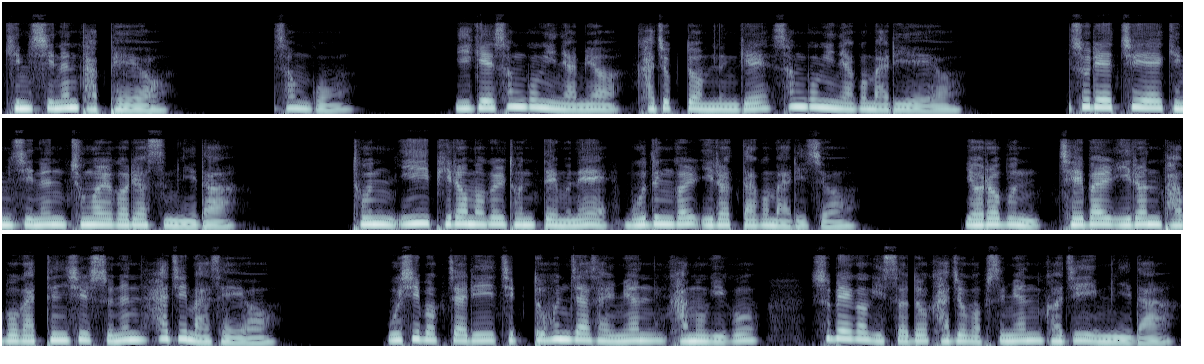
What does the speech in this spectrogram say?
김 씨는 답해요. 성공. 이게 성공이냐며 가족도 없는 게 성공이냐고 말이에요. 술에 취해 김 씨는 중얼거렸습니다. 돈, 이 빌어먹을 돈 때문에 모든 걸 잃었다고 말이죠. 여러분, 제발 이런 바보 같은 실수는 하지 마세요. 50억짜리 집도 혼자 살면 감옥이고 수백억 있어도 가족 없으면 거지입니다.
